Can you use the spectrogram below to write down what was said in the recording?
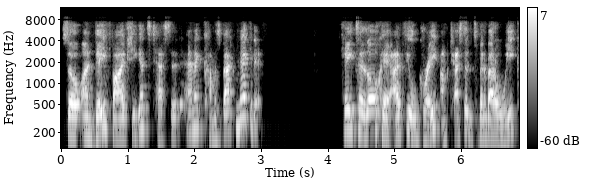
So on day five, she gets tested and it comes back negative. Kate says, okay, I feel great. I'm tested. It's been about a week.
